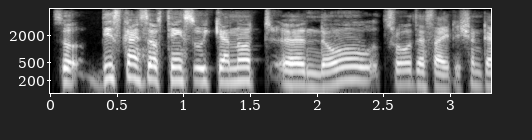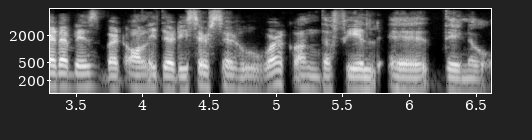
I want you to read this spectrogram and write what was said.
So these kinds of things we cannot uh, know through the citation database, but only the researchers who work on the field, uh, they know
